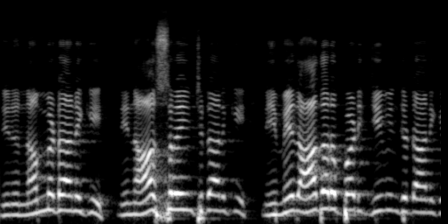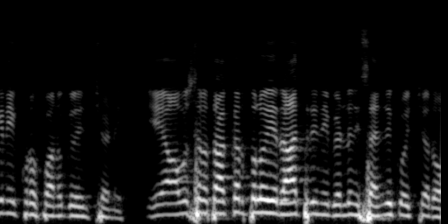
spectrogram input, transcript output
నేను నమ్మడానికి నేను ఆశ్రయించడానికి నీ మీద ఆధారపడి జీవించడానికి నీ కృప అనుగ్రహించండి. ఏ అవసరత అక్కర్తలో ఈ రాత్రి నీ బిడ్డని సన్నిధికి వచ్చారో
